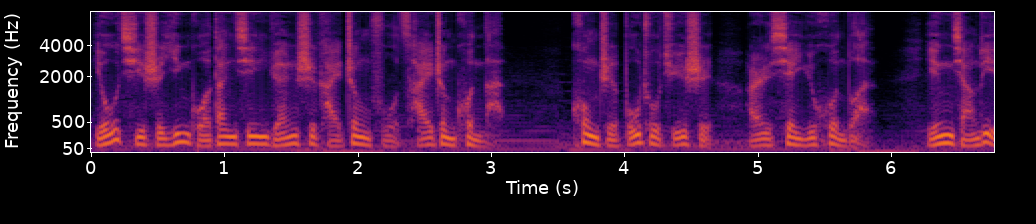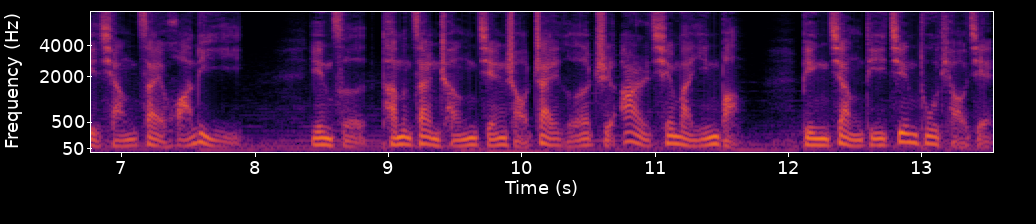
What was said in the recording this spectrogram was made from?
尤其是英国，担心袁世凯政府财政困难，控制不住局势而陷于混乱，影响列强在华利益，因此他们赞成减少债额至二千万英镑，并降低监督条件，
